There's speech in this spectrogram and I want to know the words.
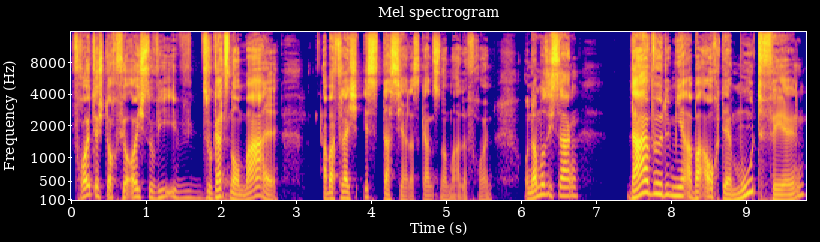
Freut euch doch für euch so wie so ganz normal. Aber vielleicht ist das ja das ganz normale Freuen. Und da muss ich sagen, da würde mir aber auch der Mut fehlen,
